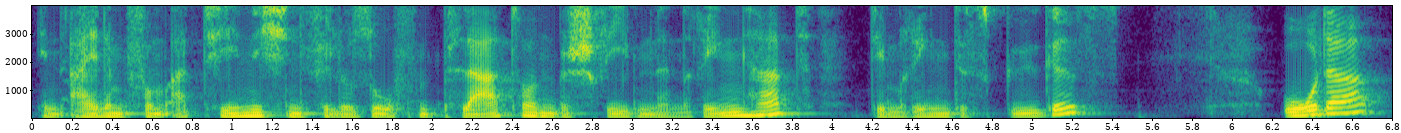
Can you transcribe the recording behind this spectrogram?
in einem vom athenischen Philosophen Platon beschriebenen Ring hat, dem Ring des Gyges, oder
